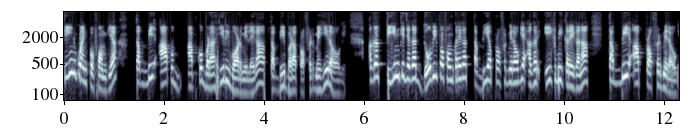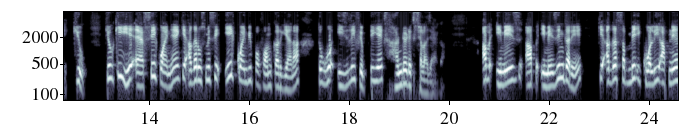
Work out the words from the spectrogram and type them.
तीन क्वाइन परफॉर्म किया तब भी आप, आपको बड़ा ही रिवॉर्ड मिलेगा, आप तब भी बड़ा प्रॉफिट में ही रहोगे। अगर तीन की जगह दो भी परफॉर्म करेगा, तब भी आप प्रॉफिट में रहोगे, अगर एक भी करेगा ना, तब भी आप प्रॉफिट में रहोगे। क्यों? क्योंकि ये ऐसे क्वाइन है कि अगर उसमें से एक क्वाइन भी परफॉर्म कर गया ना तो वो easily fifty X hundred X चला जाएगा। अब इमेज आप इमेजिन करें कि अगर सब में इक्वली आपने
